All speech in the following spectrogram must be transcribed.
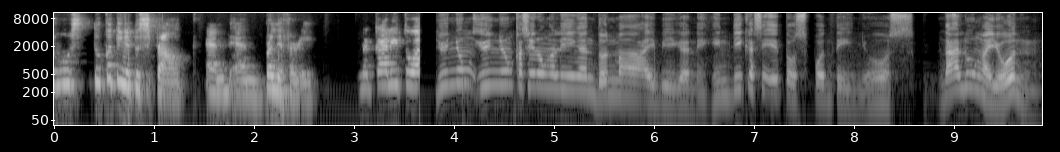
to to continue to sprout and and proliferate. Nagkalituan yun yung yun yung kasinungalingan doon mga kaibigan eh. Hindi kasi ito spontaneous lalo ngayon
